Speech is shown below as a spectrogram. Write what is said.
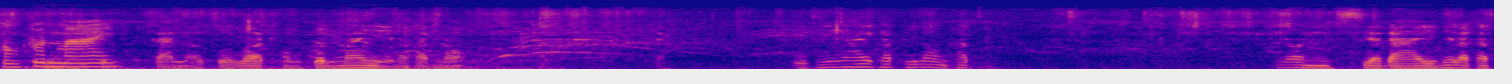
ของต้นไม้ การเอาตัวรอดของต้นไม้นะครับเนาะปลูกง่ายๆครับพี่น้องครับ ย้อนเสียดายนี่แหละครับ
